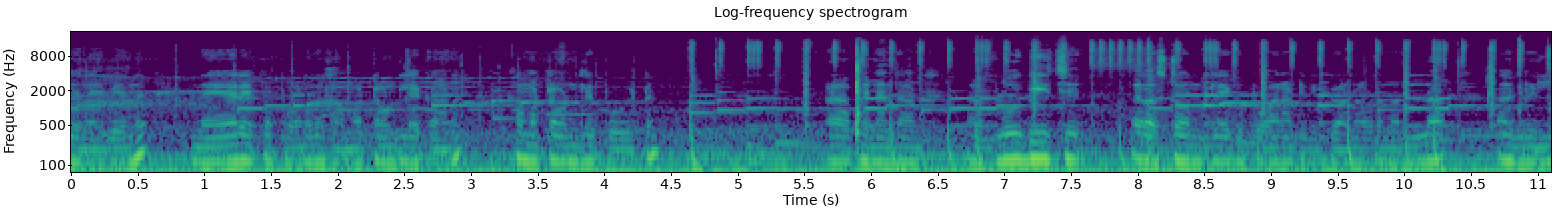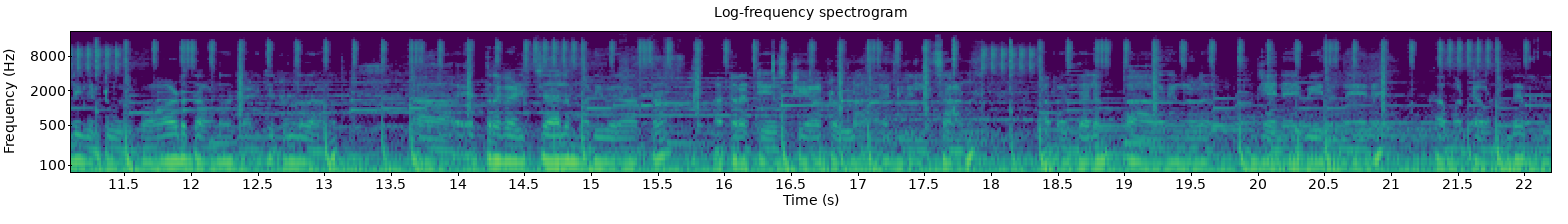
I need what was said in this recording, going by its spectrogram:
ജനേവയിൽ നിന്ന് നേരെ ഇപ്പോൾ പോണത് ഹമ ടൗണിലേക്കാണ്. ഹമ ടൗണിൽ പോയിട്ട് പിന്നെന്താണ്? ബ്ലൂ ബീച്ച് റെസ്റ്റോറന്റിലേക്ക് പോകാനായിട്ടിരിക്കുകയാണ് അവിടെ നല്ല ഗ്രില്ല് കിട്ടും. ഒരുപാട് തവണ കഴിച്ചിട്ടുള്ളതാണ്. എത്ര കഴിച്ചാലും മതി വരാത്ത അത്ര ടേസ്റ്റി ആയിട്ടുള്ള ഗ്രിൽസാണ് അപ്പോൾ എന്തായാലും ഞങ്ങൾ ജനേബിയിൽ നിന്ന് നേരെ ഹമ ടൗണിലെ ബ്ലൂ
